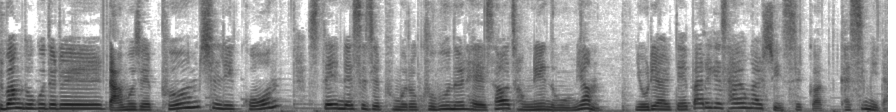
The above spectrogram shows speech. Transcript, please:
주방 도구들을 나무 제품, 실리콘, 스테인레스 제품으로 구분을 해서 정리해 놓으면 요리할 때 빠르게 사용할 수 있을 것 같습니다.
